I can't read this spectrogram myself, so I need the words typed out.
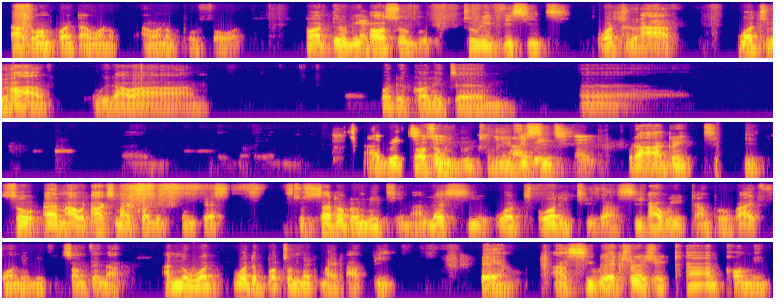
That's one point I want to I want to put forward. But it will be also good to revisit what you have, what you have with our what do they call it. Um, uh, Agreed. It also be good to revisit with our Agric team. So um, I would ask my colleague Funke to set up a meeting and let's see what, what it is and see how we can provide funding if it's something that I know what, what the bottleneck might have been then and see where treasury can come in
